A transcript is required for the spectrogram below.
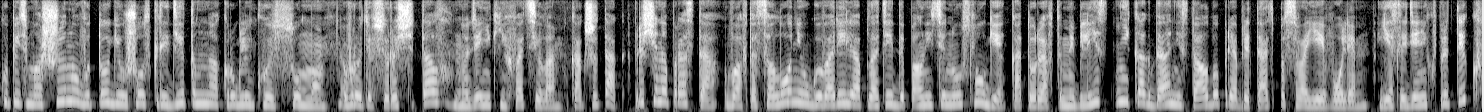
купить машину, в итоге ушел с кредитом на кругленькую сумму. Вроде все рассчитал, но денег не хватило. Как же так? Причина проста. В автосалоне уговорили оплатить дополнительные услуги, которые автомобилист никогда не стал бы приобретать по своей воле. Если денег впритык,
